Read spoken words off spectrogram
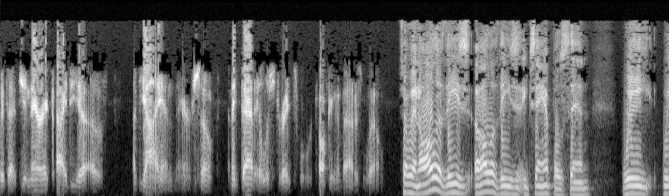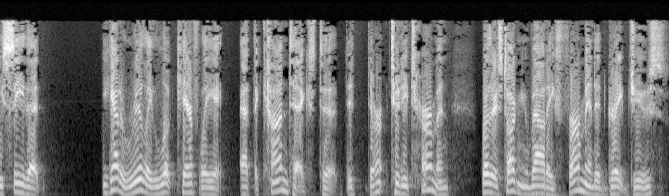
with that generic idea of of yayin there. So I think that illustrates what we're talking about as well. So in all of these all of these examples, then we we see that you got to really look carefully at the context to to determine whether it's talking about a fermented grape juice,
